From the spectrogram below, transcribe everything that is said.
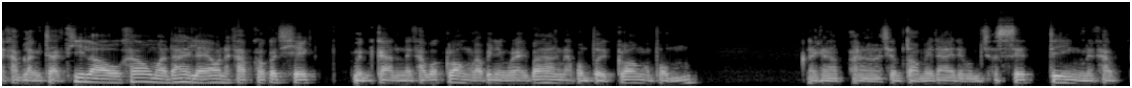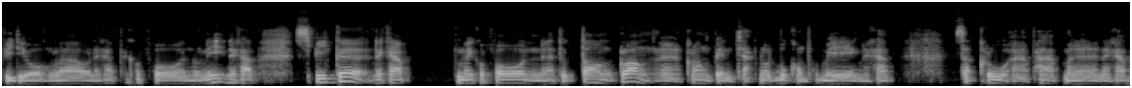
นะครับ หลังจากที่เราเข้ามาได้แล้วนะครับเขาก็เช็คเหมือนกันนะครับ ว่ากล้องเราเป็นอย่างไรบ้างนะ ผมเปิดกล้องของผม นะครับเชื่อมต่อไม่ได้เดี๋ยวผมจะ setting นะครับวิดีโอของเรานะครับไมโครโฟนตรงนี้นะครับ speaker นะครับไมโครโฟนนะถูกต้องกล้องอ่ากล้องเป็นจากโน้ตบุ๊กของผมเองนะครับ สักครู่อ่าภาพมานะครับ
